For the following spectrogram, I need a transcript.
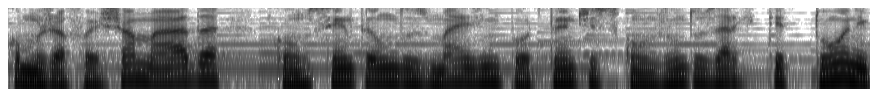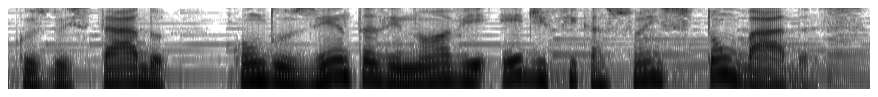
como já foi chamada, concentra um dos mais importantes conjuntos arquitetônicos do estado, com 209 edificações tombadas.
